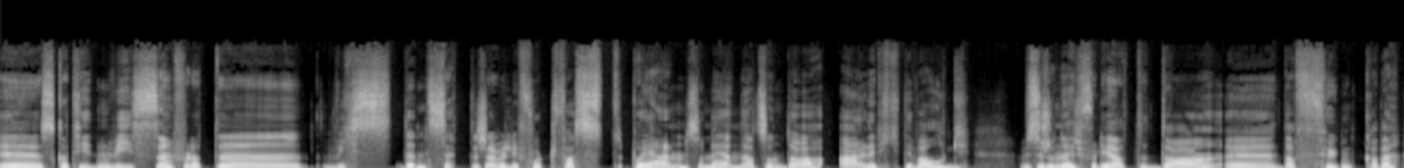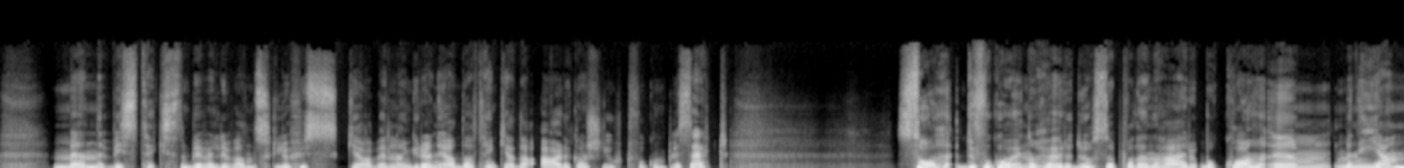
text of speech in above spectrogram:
eh, skal tiden vise, for at eh, hvis den setter seg veldig fort fast på hjernen, så mener jeg at sånn, da er det riktig valg hvis du skjønner, fordi at da, eh, da funka det. Men hvis teksten blir veldig vanskelig å huske av en eller annen grunn, ja, da tenker jeg da er det kanskje gjort for komplisert. Så du får gå inn og høre du også på denne her, OK. Um, men igjen,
